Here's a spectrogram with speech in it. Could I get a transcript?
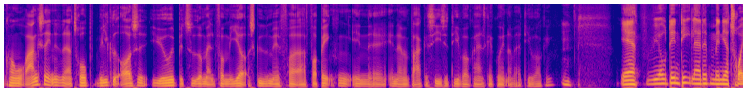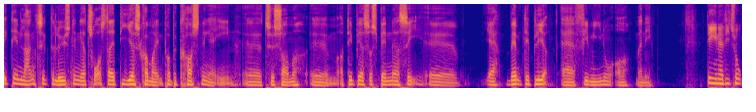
konkurrence ind i den her trup, hvilket også i øvrigt betyder, at man får mere at skyde med fra, fra bænken, end, øh, end at man bare kan sige til Divock, at han skal gå ind og være Divock. Ikke? Mm. Ja, jo, det er en del af det, men jeg tror ikke, det er en langsigtet løsning. Jeg tror stadig, at Dias kommer ind på bekostning af en øh, til sommer, øh, og det bliver så spændende at se, øh, ja, hvem det bliver af Firmino og Mané. Det er en af de to.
